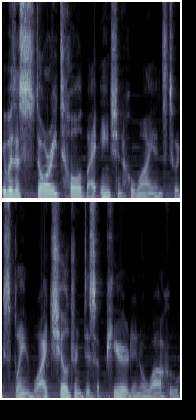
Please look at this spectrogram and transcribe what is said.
It was a story told by ancient Hawaiians to explain why children disappeared in Oahu.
